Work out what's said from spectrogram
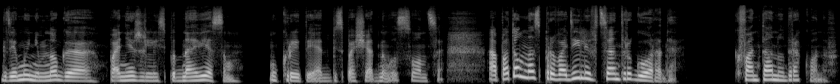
где мы немного понежились под навесом, укрытые от беспощадного солнца, а потом нас проводили в центр города, к фонтану драконов.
